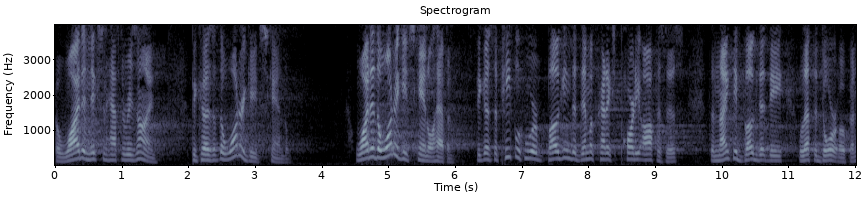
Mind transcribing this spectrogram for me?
But why did Nixon have to resign? Because of the Watergate scandal. Why did the Watergate scandal happen? Because the people who were bugging the Democratic Party offices, the night they bugged it, they left the door open.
